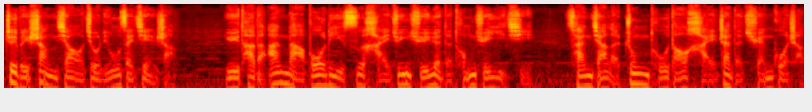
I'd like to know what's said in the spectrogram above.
这位上校就留在舰上，与他的安娜波利斯海军学院的同学一起参加了中途岛海战的全过程。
